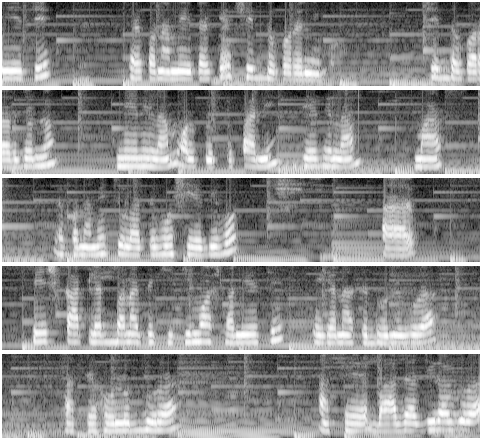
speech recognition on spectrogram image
নিয়েছি। এখন আমি এটাকে সিদ্ধ করে নিব। সিদ্ধ করার জন্য নিয়ে নিলাম অল্প একটু পানি, দিয়ে দিলাম মাছ। এখন আমি চুলাতে বসিয়ে দিব। আর ফিশ কাটলেট বানাতে কি কি মশলা নিয়েছি, এখানে আছে ধনে গুঁড়া, আছে হলুদ গুঁড়া, আছে ভাজা জিরা গুঁড়া,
